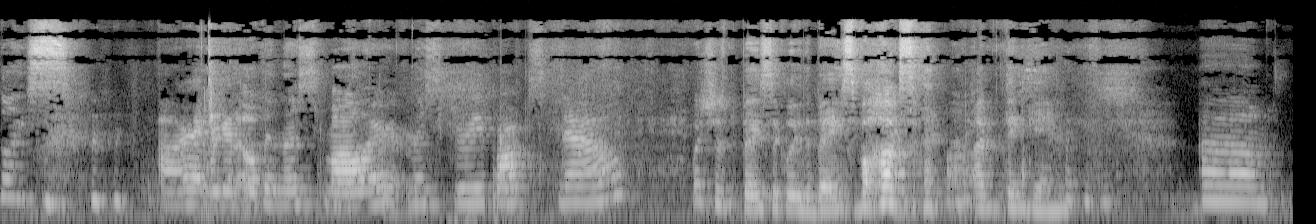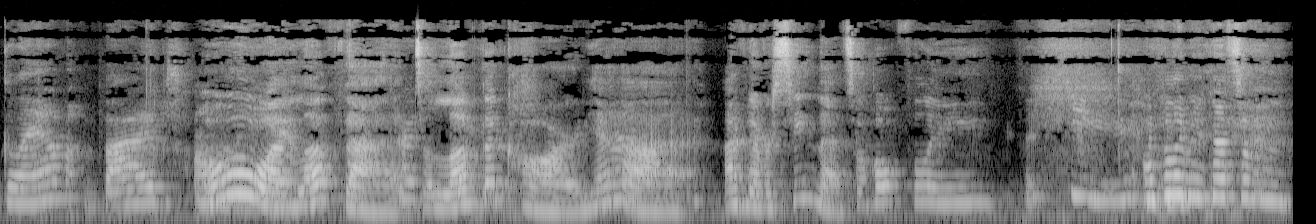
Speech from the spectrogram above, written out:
Nice. All right, we're gonna open the smaller mystery box now. Which is basically the base box, I'm thinking. Um, glam vibes. Oh. I love that. That's I love the card. Yeah. Yeah. I've never seen that, so hopefully, hopefully we've got some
